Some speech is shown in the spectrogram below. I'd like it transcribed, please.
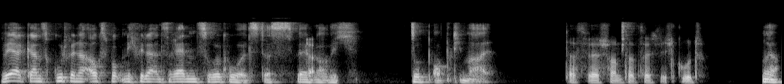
Wäre ganz gut, wenn du Augsburg nicht wieder ins Rennen zurückholst. Das wäre, ja. glaube ich, suboptimal. Das wäre schon tatsächlich gut. Ja.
